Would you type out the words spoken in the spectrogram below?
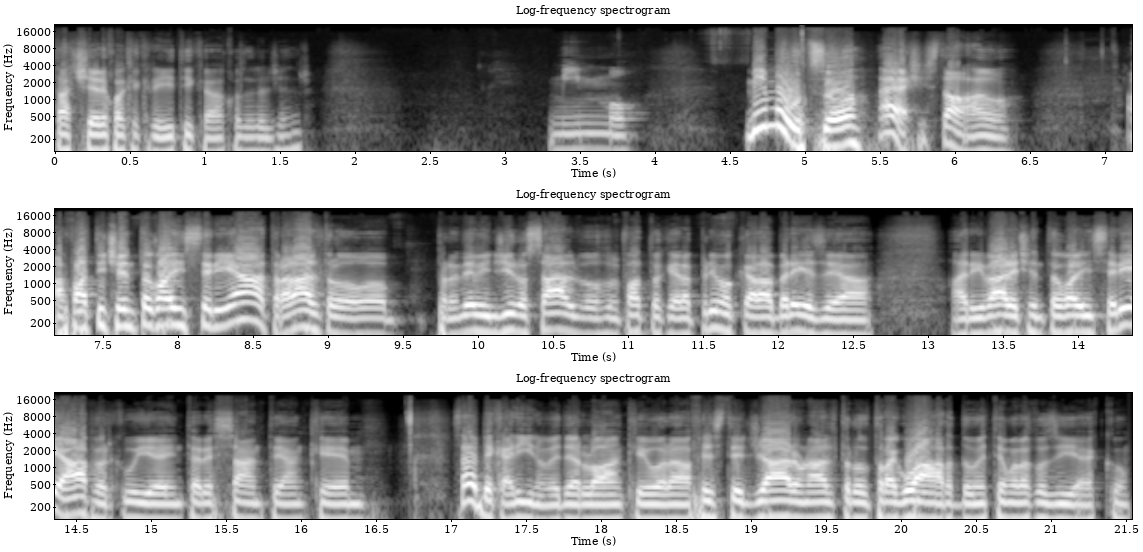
tacere qualche critica, cose del genere? Mimmo. Mimuzzo? Eh, ci sta. Oh. Ha fatto i 100 gol in Serie A. Tra l'altro, prendevo in giro Salvo sul fatto che era il primo calabrese a arrivare ai 100 gol in Serie A. Per cui è interessante anche. Sarebbe carino vederlo anche ora festeggiare un altro traguardo, mettiamola così, ecco.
